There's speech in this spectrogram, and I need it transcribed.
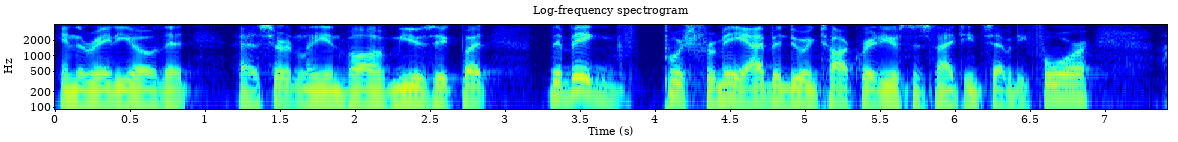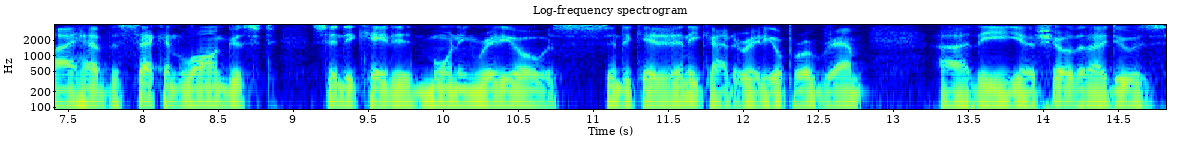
in the radio that uh, certainly involve music, but the big push for me, I've been doing talk radio since 1974. I have the second longest syndicated morning radio, syndicated any kind of radio program. Uh, the uh, show that I do has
